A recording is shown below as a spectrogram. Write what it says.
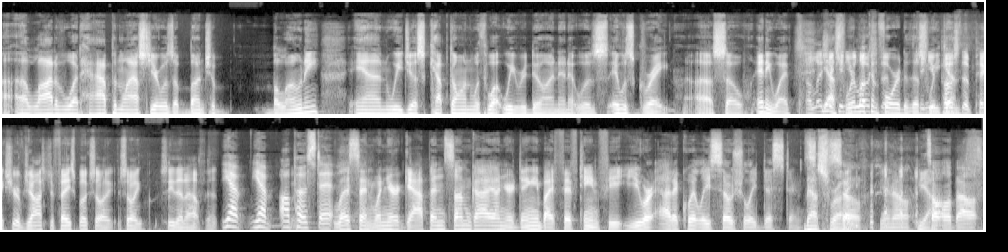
uh, a lot of what happened last year was a bunch of baloney and we just kept on with what we were doing and it was it was great uh, so anyway Alicia, yes we're looking the, forward to this can you weekend post the picture of josh to facebook so i so i see that outfit Yep, yep. I'll post it. Listen, when you're gapping some guy on your dinghy by 15 feet, you are adequately socially distanced. That's right. So, you know, it's all about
